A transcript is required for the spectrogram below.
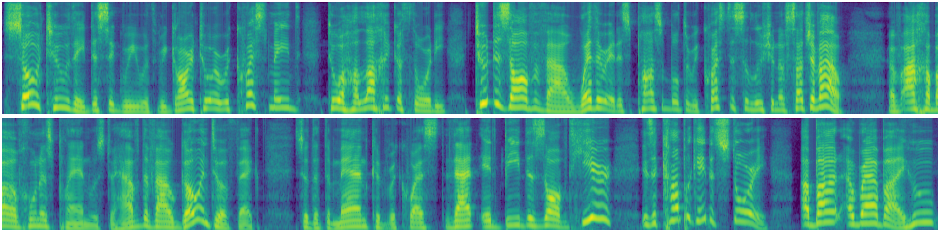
so too they disagree with regard to a request made to a halachic authority to dissolve a vow, whether it is possible to request a solution of such a vow. Rav Acha bar Rav Huna's plan was to have the vow go into effect so that the man could request that it be dissolved. Here is a complicated story about a rabbi who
